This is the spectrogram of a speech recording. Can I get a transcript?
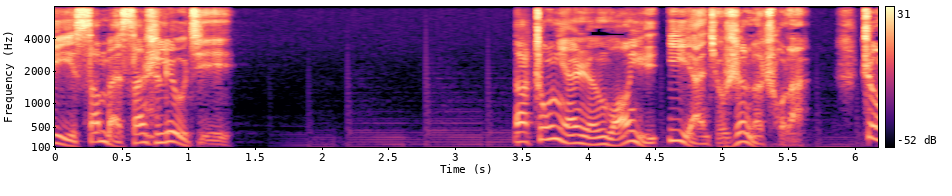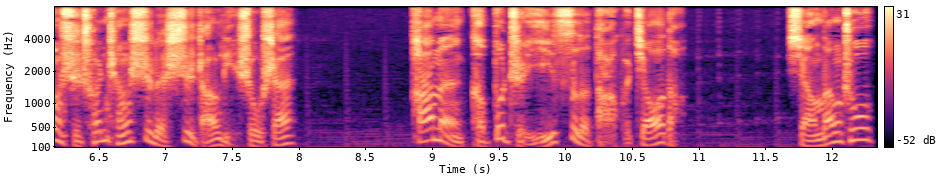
第三百三十六集，那中年人王宇一眼就认了出来，正是春城市的市长李寿山。他们可不止一次的打过交道。想当初，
